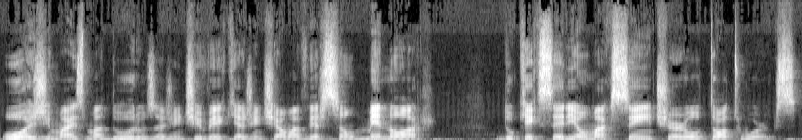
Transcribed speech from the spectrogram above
Hoje, mais maduros, a gente vê que a gente é uma versão menor do que, que seria uma Accenture ou ThoughtWorks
